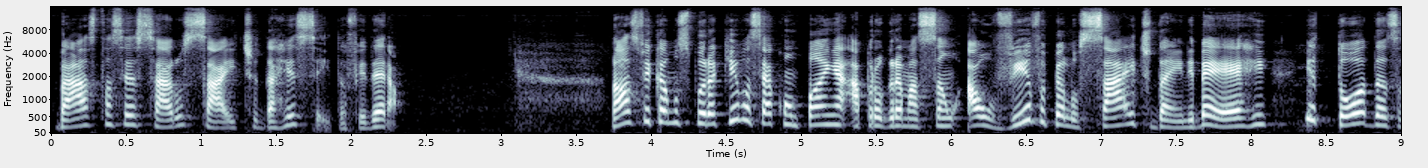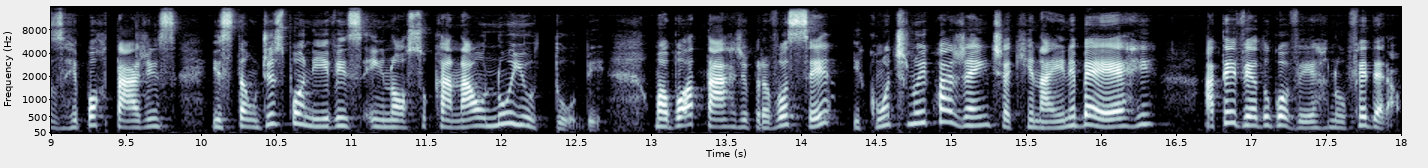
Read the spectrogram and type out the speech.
basta acessar o site da Receita Federal. Nós ficamos por aqui. Você acompanha a programação ao vivo pelo site da NBR e todas as reportagens estão disponíveis em nosso canal no YouTube. Uma boa tarde para você e continue com a gente aqui na NBR, a TV do Governo Federal.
